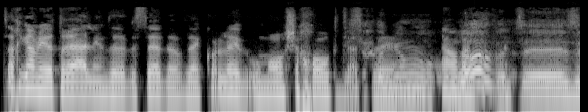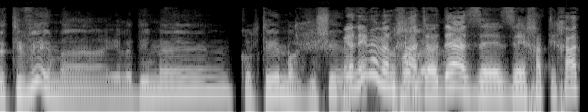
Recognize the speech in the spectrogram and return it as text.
צריך גם להיות ריאליים, זה בסדר, זה הכל הומור שחור קצת. בסדר גמור. לא, אבל זה, זה טבעי, הילדים אה, קולטים, מרגישים. ביני לבינך. אתה יודע, זה חתיכת,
